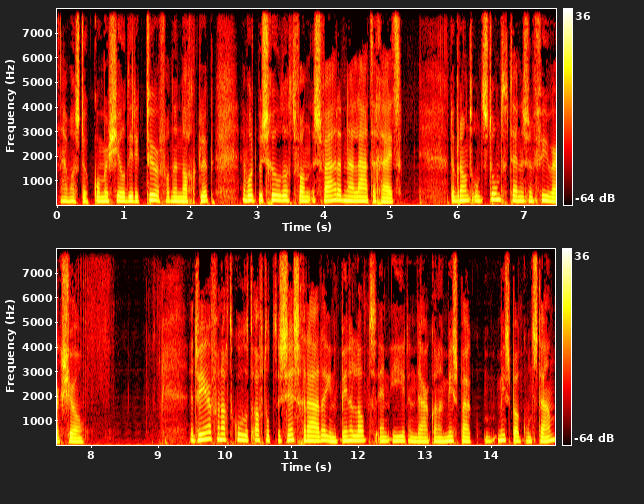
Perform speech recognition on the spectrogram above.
Hij was de commercieel directeur van de nachtclub en wordt beschuldigd van zware nalatigheid. De brand ontstond tijdens een vuurwerkshow. Het weer, vannacht koelt het af tot 6 graden in het binnenland en hier en daar kan een mistbank, ontstaan.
